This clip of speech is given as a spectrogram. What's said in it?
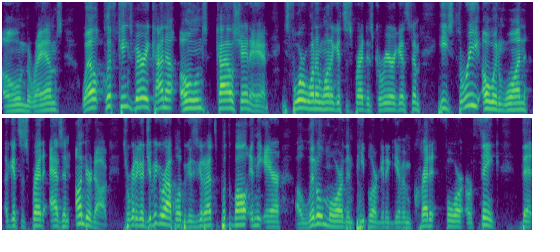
own the Rams. Well, Cliff Kingsbury kind of owns Kyle Shanahan. He's 4 1 1 against the spread in his career against him. He's 3 0 1 against the spread as an underdog. So we're going to go Jimmy Garoppolo because he's going to have to put the ball in the air a little more than people are going to give him credit for or think that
